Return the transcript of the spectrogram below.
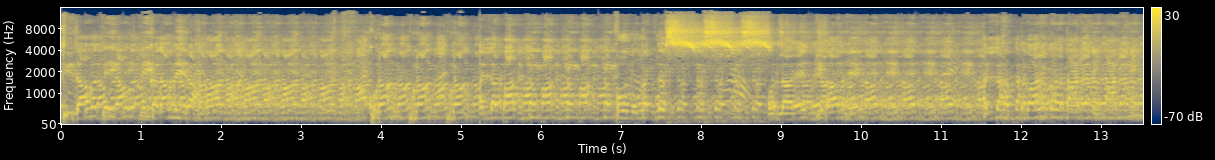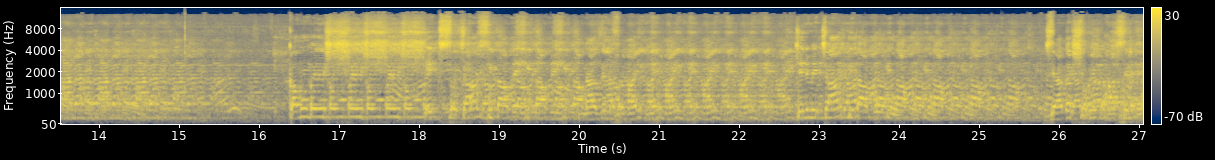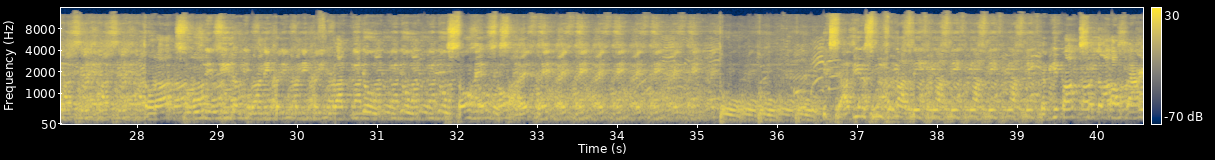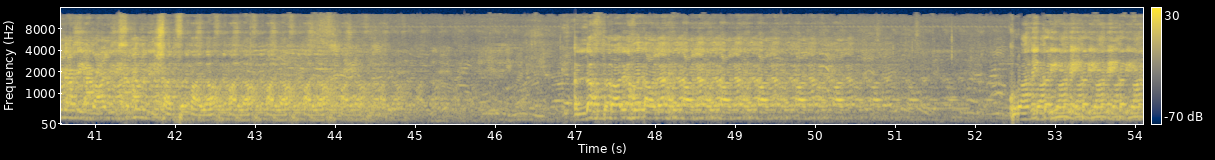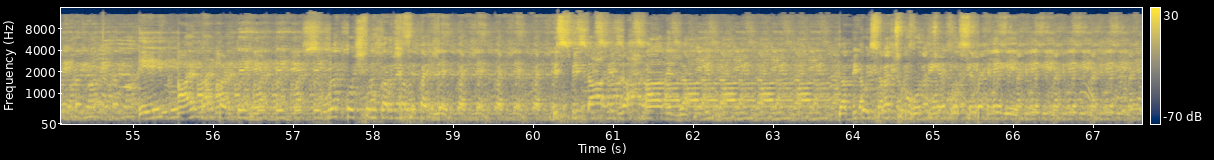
تلاوت کلام رحمان، قرآن، اللہ پاک کی وہ مقدس اور لارید کتاب ہے۔ اللہ تبارک و تعالیٰ نے کم و بیش ایک سو چار کتابیں نازل فرمائی ہیں، جن میں چار کتابوں کو زیادہ شہرت حاصل ہے۔ تورات سبور انزیل اور قرآن کریم، باقی جو سو ہیں، وہ صحائف ہیں۔ تو ایک صحابی رسول فرماتے ہیں، نبی پاک صلی اللہ علیہ وسلم نے ارشاد فرمایا، اللہ تبارک و تعالی قرآن کریم میں ایک آیت ہم پڑھتے ہیں سورت کو شروع کرنے سے پہلے۔ بسم اللہ الرحمن الرحیم۔ جب بھی کوئی سورت شروع ہوتی ہے تو اس سے پہلے یہ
